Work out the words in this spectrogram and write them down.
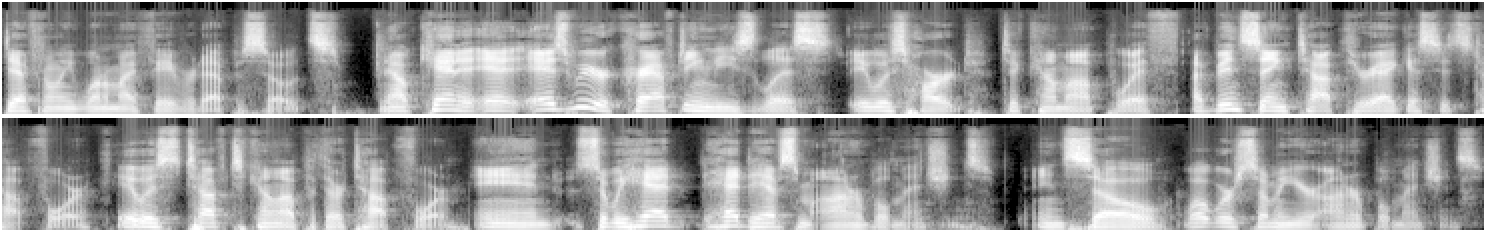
definitely one of my favorite episodes. Now, Ken, as we were crafting these lists, it was hard to come up with. I've been saying top three. I guess it's top four. It was tough to come up with our top four. And so we had, had to have some honorable mentions. And so what were some of your honorable mentions?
